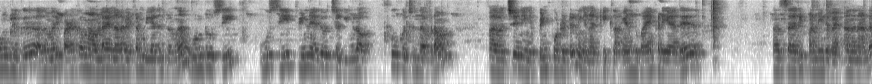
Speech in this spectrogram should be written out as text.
உங்களுக்கு அது மாதிரி பழக்கமாவில் என்னால் வெட்ட முடியாதுன்றவங்க குண்டூசி ஊசி பின் எது வச்சுருக்கீங்களோ பூக்கு வச்சுருந்தா கூட அதை வச்சு நீங்கள் பின் போட்டுட்டு நீங்கள் நறுக்கிக்கலாம். எனக்கு பயம் கிடையாது. நான் சரி பண்ணிவிடுவேன் அதனால்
